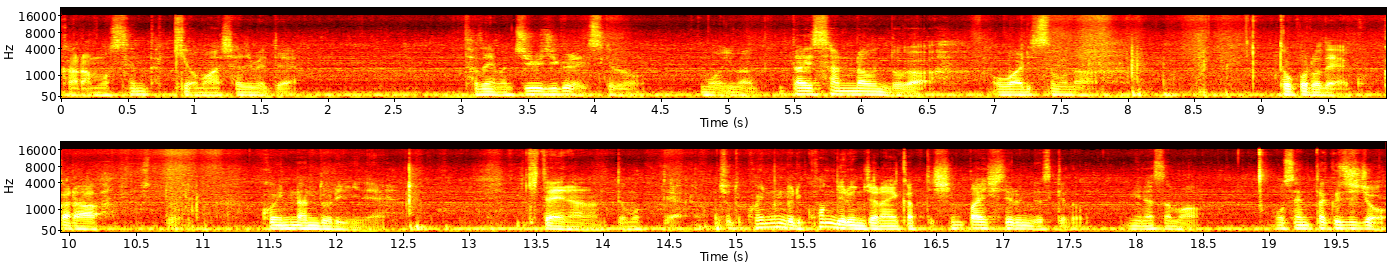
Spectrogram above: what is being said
からもう洗濯機を回し始めてただいま10時ぐらいですけどもう今第3ラウンドが終わりそうなところでここからちょっとコインランドリーにね行きたいななんて思ってちょっとコインランドリー混んでるんじゃないかって心配してるんですけど皆様お洗濯事情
